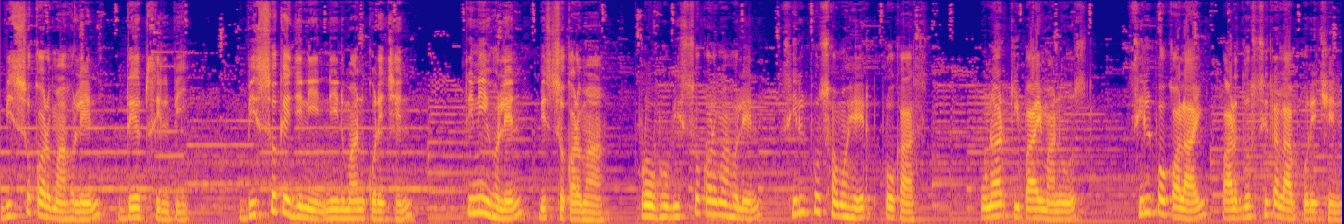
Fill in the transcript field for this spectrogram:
বিশ্বকর্মা হলেন দেবশিল্পী। বিশ্বকে যিনি নির্মাণ করেছেন, তিনি হলেন বিশ্বকর্মা। প্রভু বিশ্বকর্মা হলেন শিল্পসমূহের প্রকাশ। ওনার কৃপায় মানুষ শিল্পকলায় পারদর্শিতা লাভ করেছেন।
